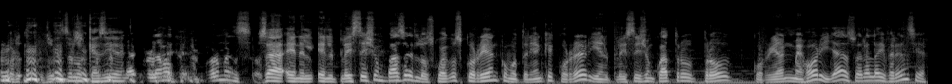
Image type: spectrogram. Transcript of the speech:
Eso es lo que hacía. O sea, en el, en el PlayStation base los juegos corrían como tenían que correr y en el PlayStation 4 Pro corrían mejor y ya, eso era la diferencia.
